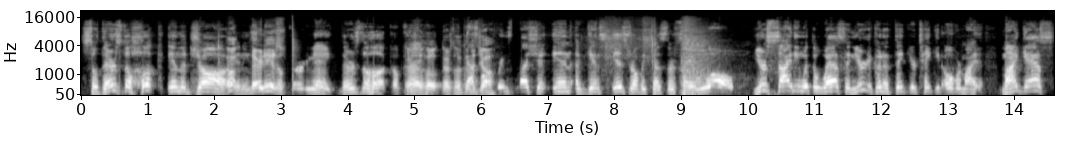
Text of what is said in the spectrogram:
So there's the hook in the jaw Oh, in there it is. 38. There's the hook, okay? There's the hook. There's the hook in the jaw. what brings Russia in against Israel because they're saying, "Whoa, you're siding with the West, and you're going to think you're taking over my my gas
